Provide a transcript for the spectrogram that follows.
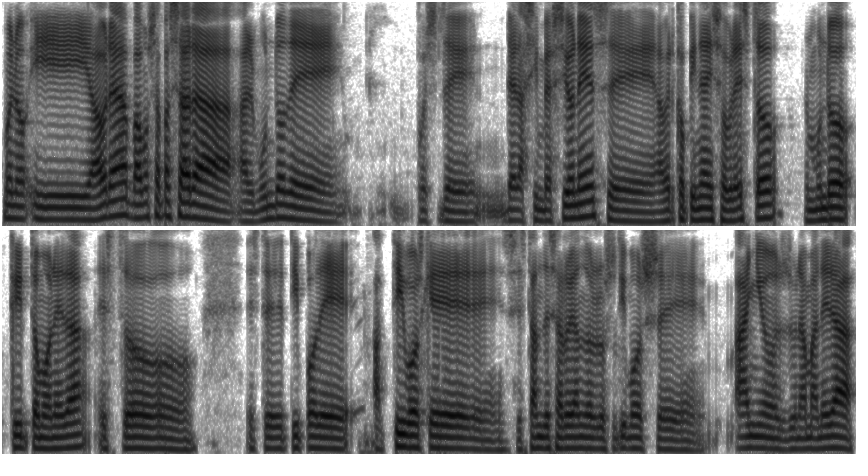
Bueno, y ahora vamos a pasar al mundo de, pues de, las inversiones, eh, a ver qué opináis sobre esto. El mundo criptomoneda, esto, este tipo de activos que se están desarrollando en los últimos eh, años de una manera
